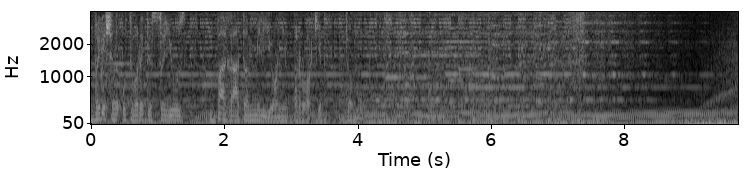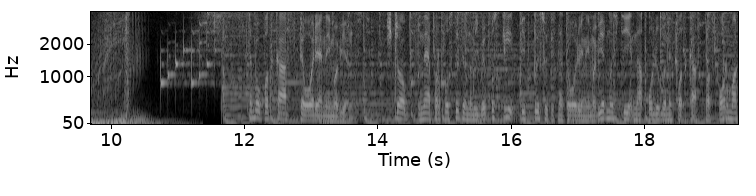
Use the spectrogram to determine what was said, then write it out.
вирішили утворити союз багато мільйонів років тому. Це був подкаст Теорія неймовірності. Щоб не пропустити нові випуски, підписуйтесь на теорію неймовірності на улюблених подкаст-платформах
